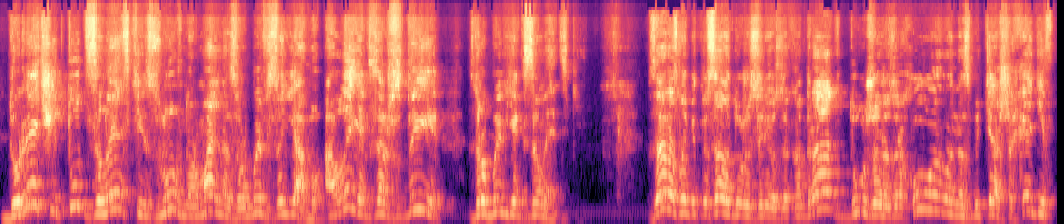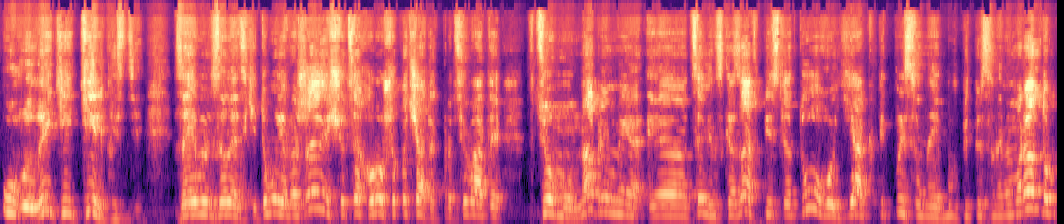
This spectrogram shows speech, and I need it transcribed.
До речі, тут Зеленський знов нормально зробив заяву, але як завжди, зробив як Зеленський. Зараз ми підписали дуже серйозний контракт, дуже розраховуємо на збиття шахедів у великій кількості, заявив Зеленський. Тому я вважаю, що це хороший початок працювати в цьому напрямі. Е, Це він сказав після того, як підписаний був підписаний меморандум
